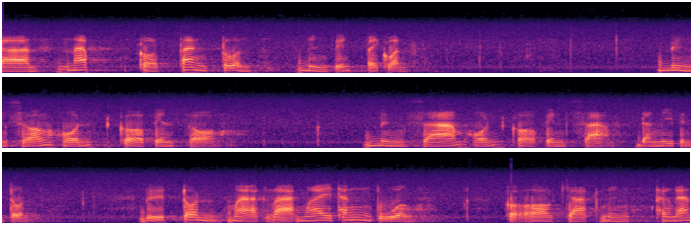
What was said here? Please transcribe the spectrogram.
การนับก็ตั้งต้นหนึ่งเป็นไปก่อนหนึ่งสองหนก็เป็นสองหนึ่งสามหนก็เป็นสามดังนี้เป็นต้น หรือต้นหมากรากไม้ทั้งปวง ก็ออกจากหนึ่งทั้งนั้น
